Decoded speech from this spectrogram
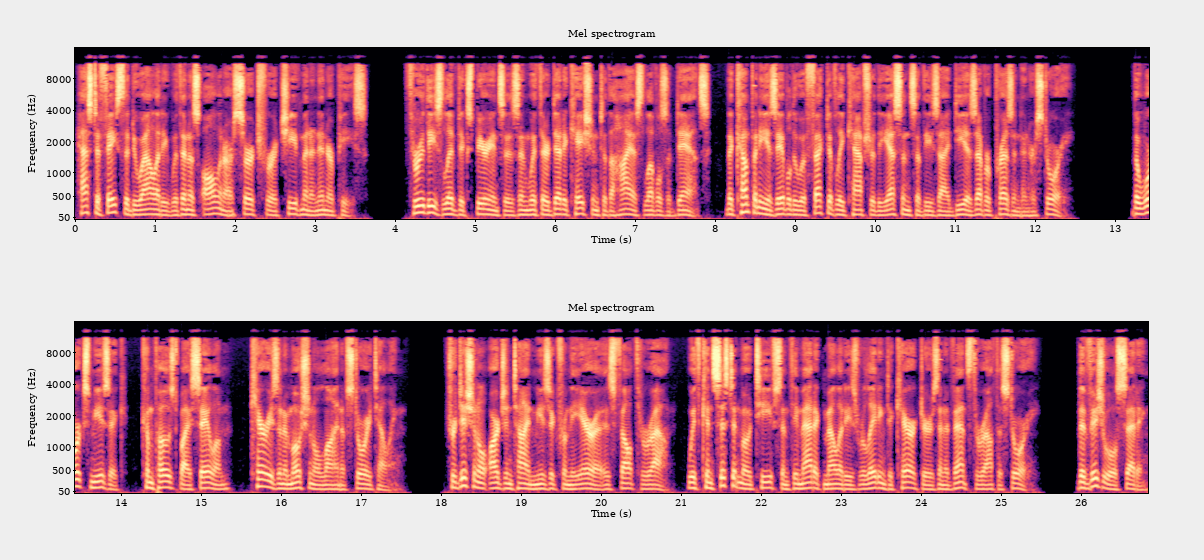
has to face the duality within us all in our search for achievement and inner peace. Through these lived experiences and with their dedication to the highest levels of dance, the company is able to effectively capture the essence of these ideas ever present in her story. The work's music, composed by Salem, carries an emotional line of storytelling. Traditional Argentine music from the era is felt throughout with consistent motifs and thematic melodies relating to characters and events throughout the story. The visual setting,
